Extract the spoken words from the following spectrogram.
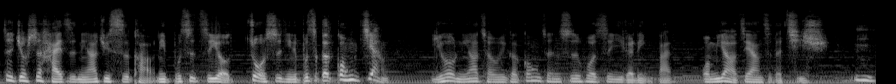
这就是孩子你要去思考，你不是只有做事情，你不是个工匠，以后你要成为一个工程师或是一个领班，我们要有这样子的期许。嗯，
